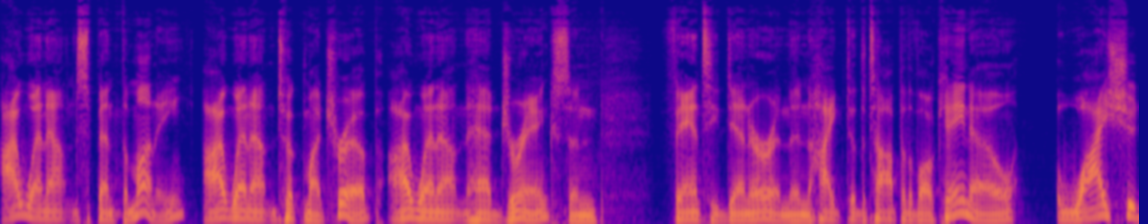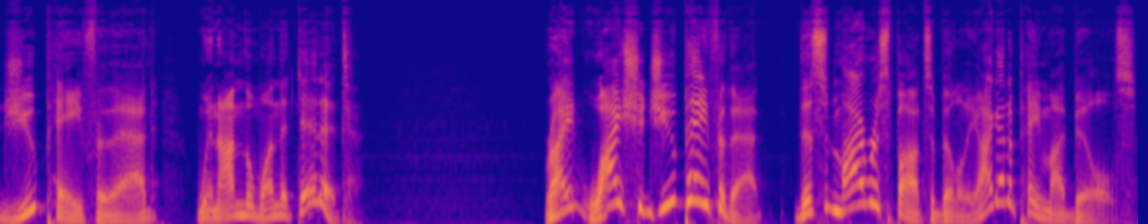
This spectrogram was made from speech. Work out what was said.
I went out and spent the money. I went out and took my trip. I went out and had drinks and fancy dinner and then hiked to the top of the volcano. Why should you pay for that when I'm the one that did it? Right? Why should you pay for that? This is my responsibility. I got to pay my bills.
